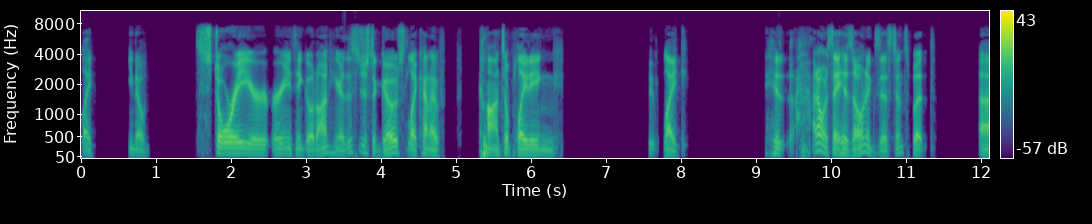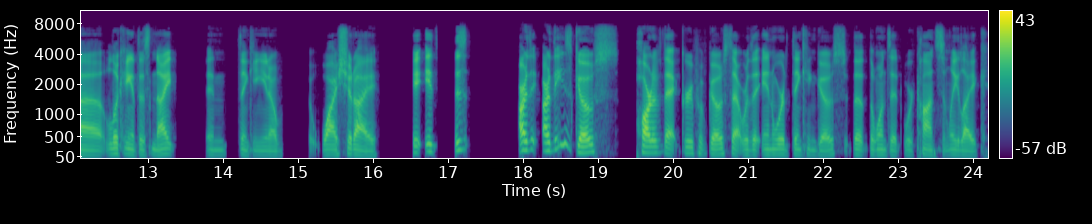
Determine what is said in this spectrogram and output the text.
like you know story or or anything going on here. This is just a ghost, like kind of contemplating, like his. I don't want to say his own existence, but uh, looking at this night and thinking, you know, why should I? It, it this are the are these ghosts part of that group of ghosts that were the inward thinking ghosts, the the ones that were constantly like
